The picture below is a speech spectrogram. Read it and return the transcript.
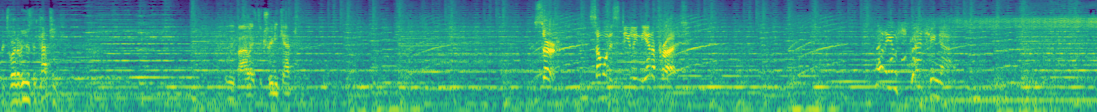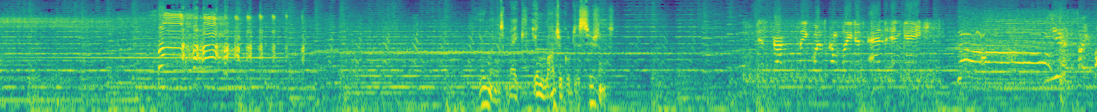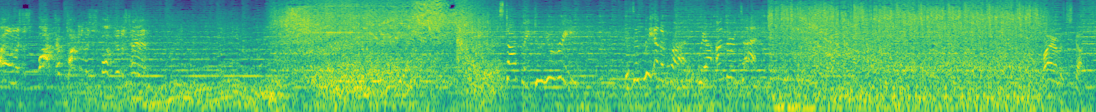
Which one of you is the captain? Do we violate the treaty, Captain? Sir, someone is stealing the Enterprise. What are you scratching at? Humans make illogical decisions. Destruct sequence completed and engaged. Yes, I found Mrs. Spock! I'm talking to Mrs. Spock, you understand? Enterprise. We are under attack. Fire, Mr. Scott.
